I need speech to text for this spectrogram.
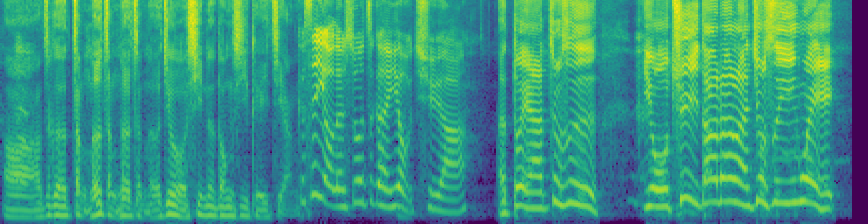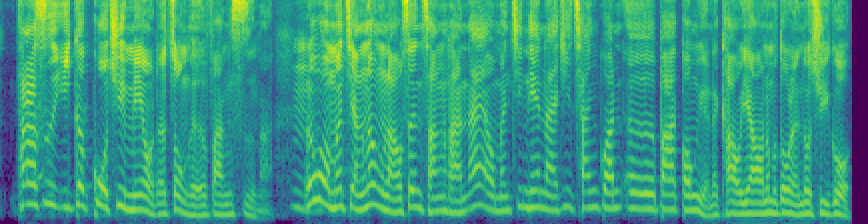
啊，这个整合整合整合就有新的东西可以讲。可是有人说这个很有趣啊。啊，对啊，就是有趣，它当然就是因为它是一个过去没有的综合方式嘛。如果我们讲那种老生常谈，哎，我们今天来去参观二二八公园的靠腰，那么多人都去过。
